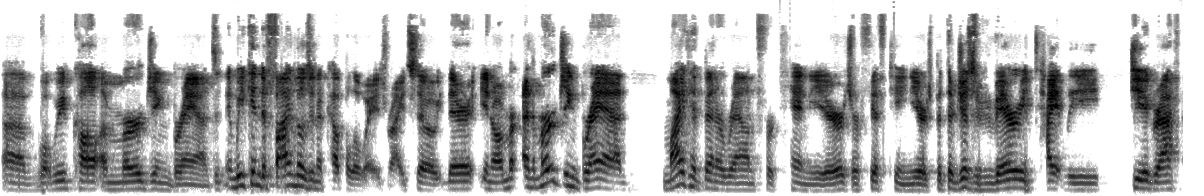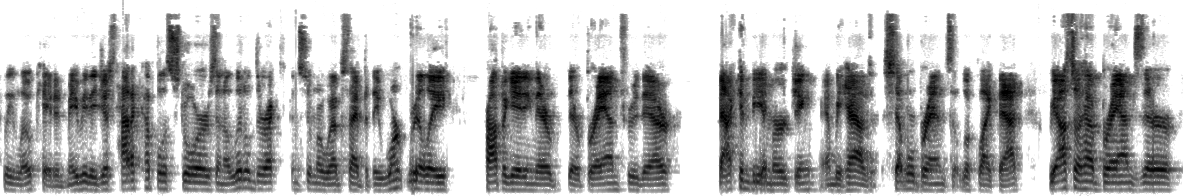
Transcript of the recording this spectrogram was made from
of what we call emerging brands, and we can define those in a couple of ways, right? So they're you know an emerging brand might have been around for 10 years or 15 years, but they're just very tightly geographically located. Maybe they just had a couple of stores and a little direct to consumer website, but they weren't really propagating their their brand through there that can be emerging. And we have several brands that look like that. We also have brands that are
